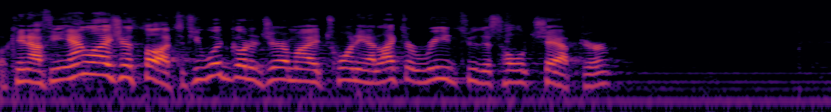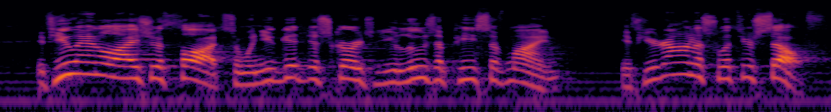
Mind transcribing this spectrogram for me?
Okay, now if you analyze your thoughts, if you would go to Jeremiah 20, I'd like to read through this whole chapter. If you analyze your thoughts and when you get discouraged, you lose a peace of mind, if you're honest with yourself,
